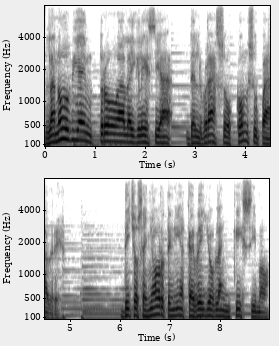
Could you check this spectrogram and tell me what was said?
La novia entró a la iglesia del brazo con su padre. Dicho señor tenía cabello blanquísimo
